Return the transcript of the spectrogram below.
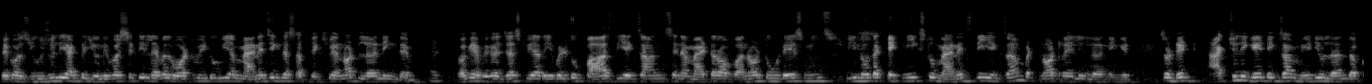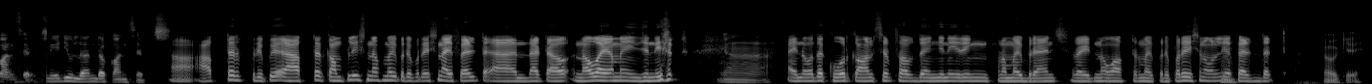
because usually at the university level what we do we are managing the subjects. We are not learning them. Yes. okay because just we are able to pass the exams in a matter of one or two days means we know the techniques to manage the exam but not really learning it. So did actually gate exam made you learn the concepts? Made you learn the concepts. Uh, after prepare after completion of my preparation, I felt uh, that uh, now I am an engineer. Ah, I know the core concepts of the engineering from my branch right now. After my preparation, only I Hmm. felt that. okay.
